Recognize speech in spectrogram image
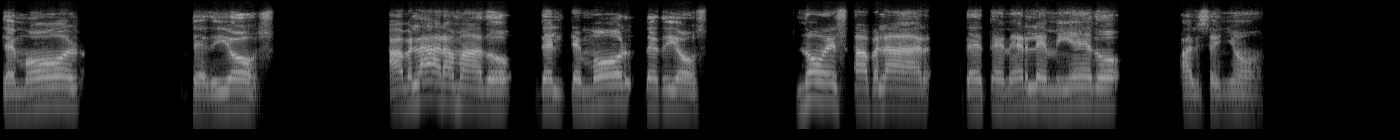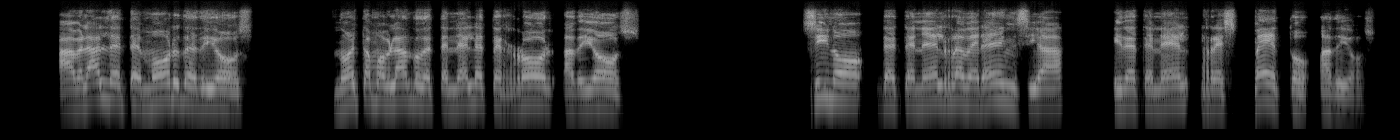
temor de Dios. Hablar, amado, del temor de Dios no es hablar de tenerle miedo al Señor. Hablar de temor de Dios, no estamos hablando de tenerle terror a Dios, sino de tener reverencia y de tener respeto a Dios.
